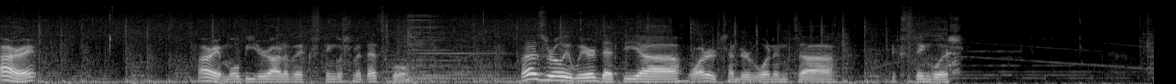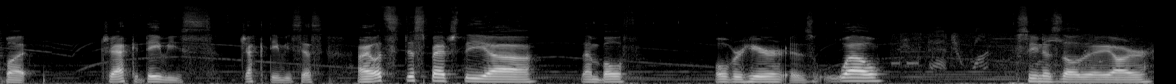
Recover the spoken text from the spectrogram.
Alright. Alright, Mobeater out of extinguishment. That's cool. That was really weird that the uh, water tender wouldn't uh, extinguish. But Jack Davies. Jack Davies, yes. Alright, let's dispatch the uh, them both over here as well. Seeing as though they are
